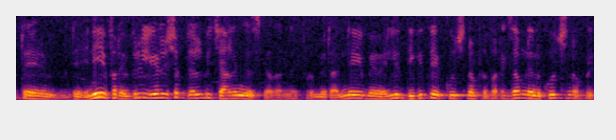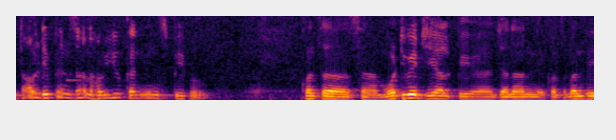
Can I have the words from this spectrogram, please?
అంటే any for every leadership there'll be challenges కదండి ఇప్పుడు మీరు అన్ని మేము వెళ్ళి దిగితే కూర్చున్నప్పుడు ఫర్ ఎగ్జాంపుల్ నేను కూర్చున్నప్పుడు it all depends on how you convince people కొంత మోటివేట్ చేయాలి జనాన్ని కొంతమంది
